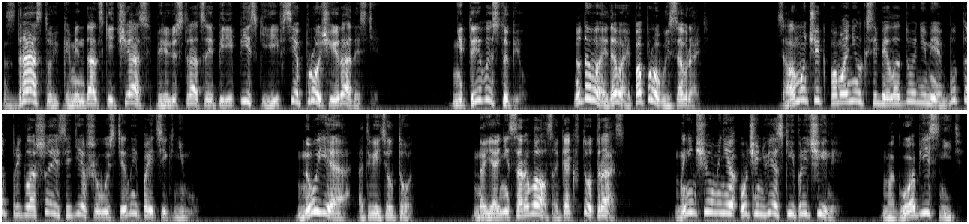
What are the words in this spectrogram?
Здравствуй, комендантский час, переиллюстрация переписки и все прочие радости. Не ты выступил? Ну давай, давай, попробуй соврать. Соломончик поманил к себе ладонями, будто приглашая сидевшего у стены пойти к нему. «Ну я», — ответил тот. «Но я не сорвался, как в тот раз. Нынче у меня очень веские причины. Могу объяснить».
